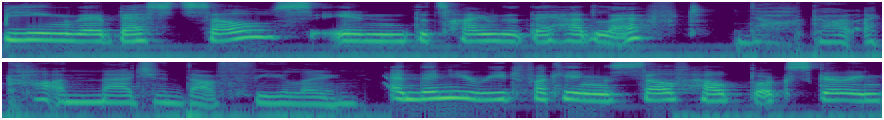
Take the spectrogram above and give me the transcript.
being their best selves in the time that they had left. oh god, I can't imagine that feeling. And then you read fucking self help books going,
